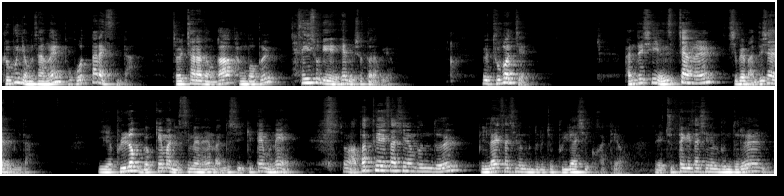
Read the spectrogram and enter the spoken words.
그분 영상을 보고 따라했습니다. 절차라던가 방법을 자세히 소개해 놓으셨더라고요. 두 번째, 반드시 연습장을 집에 만드셔야 됩니다. 이게 블럭 몇 개만 있으면 만들 수 있기 때문에 좀 아파트에 사시는 분들, 빌라에 사시는 분들은 좀 불리하실 것 같아요. 네, 주택에 사시는 분들은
